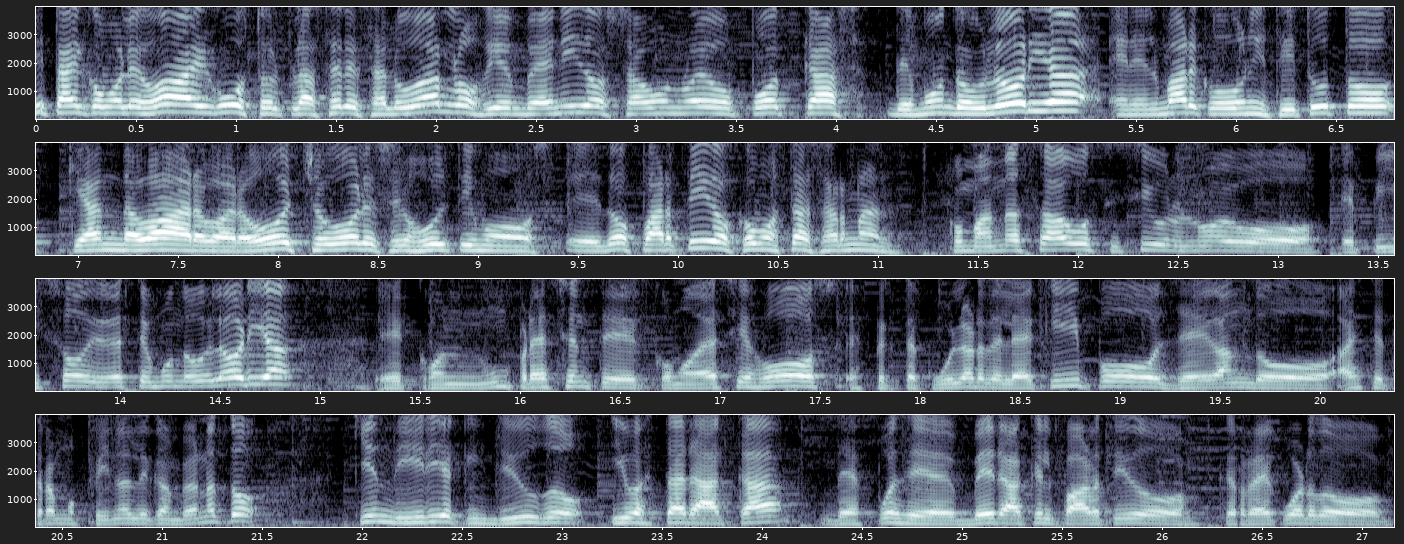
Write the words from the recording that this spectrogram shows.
¿Qué tal? ¿Cómo les va? El gusto, el placer de saludarlos. Bienvenidos a un nuevo podcast de Mundo Gloria en el marco de un instituto que anda bárbaro. Ocho goles en los últimos eh, dos partidos. ¿Cómo estás, Hernán? ¿Cómo andás, Agus? Y sigo un nuevo episodio de este Mundo Gloria. eh, con un presente, como decías vos, espectacular del equipo, llegando a este tramo final del campeonato. ¿Quién diría que Instituto iba a estar acá después de ver aquel partido que recuerdo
